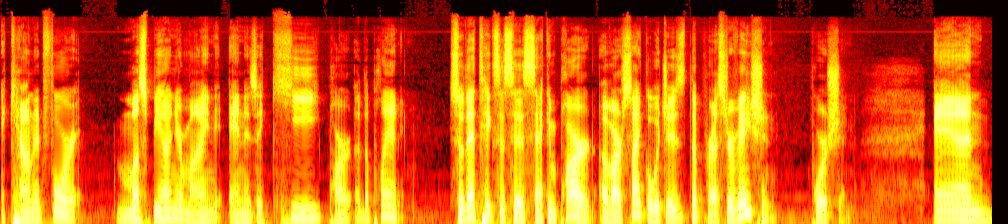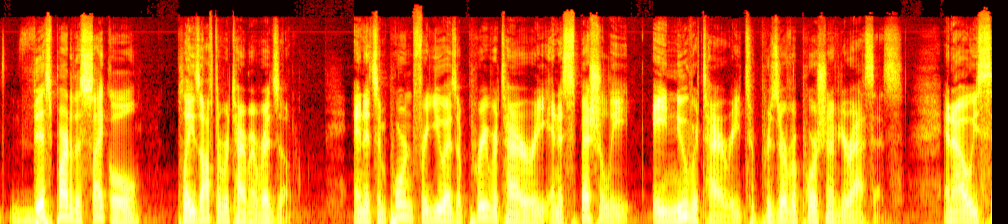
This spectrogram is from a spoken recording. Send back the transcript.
accounted for, must be on your mind, and is a key part of the planning. So that takes us to the second part of our cycle, which is the preservation portion. And this part of the cycle plays off the retirement red zone. And it's important for you as a pre retiree and especially a new retiree to preserve a portion of your assets. And I always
